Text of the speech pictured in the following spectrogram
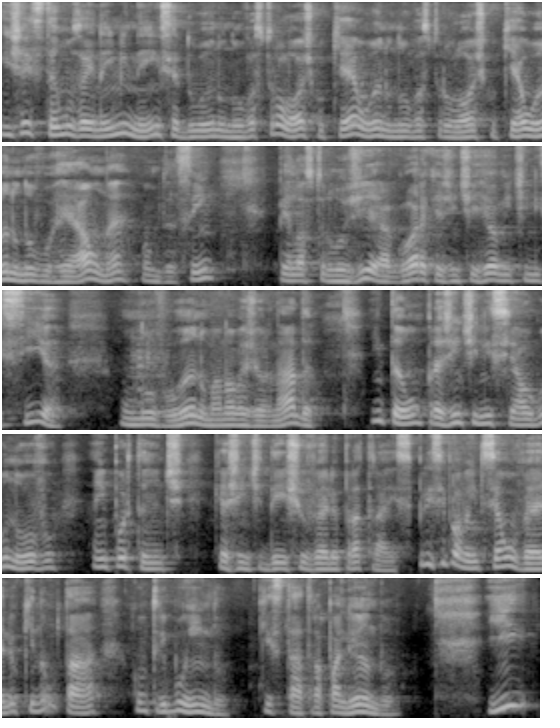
e já estamos aí na iminência do ano novo astrológico, que é o ano novo astrológico, que é o ano novo real, né? Vamos dizer assim, pela astrologia, é agora que a gente realmente inicia um novo ano, uma nova jornada. Então, para a gente iniciar algo novo, é importante que a gente deixe o velho para trás, principalmente se é um velho que não está contribuindo, que está atrapalhando. E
